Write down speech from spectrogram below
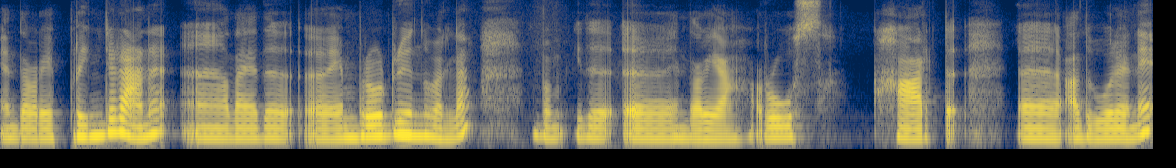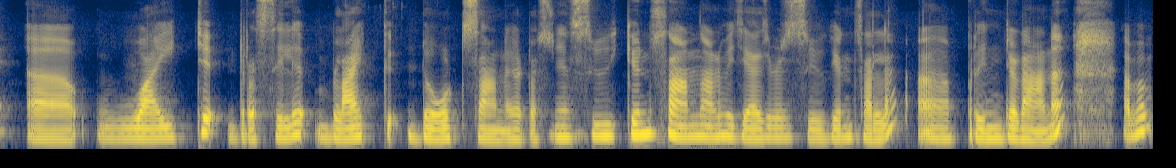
എന്താ പറയുക ആണ്. അതായത് എംബ്രോയ്ഡറി ഒന്നുമല്ല. അപ്പം ഇത് എന്താ പറയുക റോസ് ഹാർട്ട് അതുപോലെ തന്നെ വൈറ്റ് ഡ്രസ്സിൽ ബ്ലാക്ക് ഡോട്ട്സ് ആണ് കേട്ടോ. ഞാൻ സ്വീക്വൻസ് ആണെന്നാണ് വിചാരിച്ചത് പക്ഷേ സ്വീക്വൻസ് അല്ല പ്രിന്റഡ് ആണ്. അപ്പം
